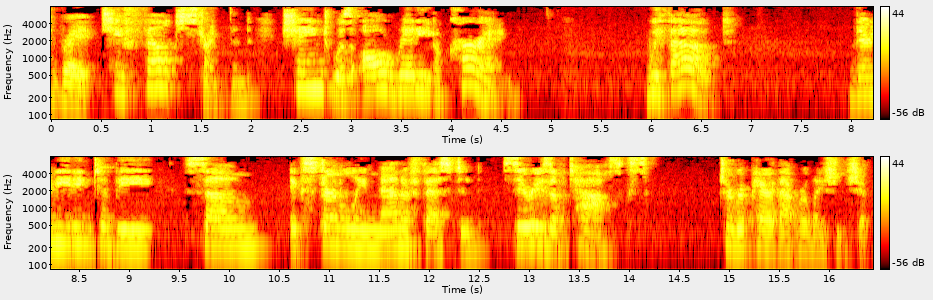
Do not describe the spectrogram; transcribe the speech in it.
Right. She felt strengthened. Change was already occurring without there needing to be some externally manifested series of tasks to repair that relationship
